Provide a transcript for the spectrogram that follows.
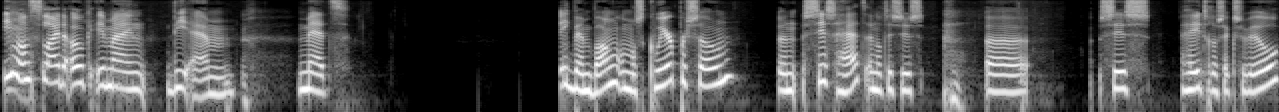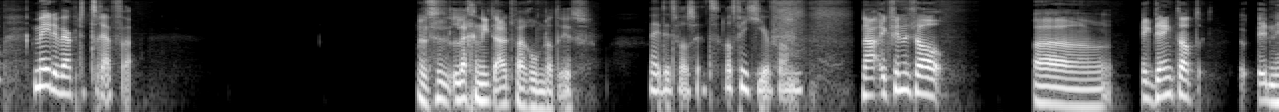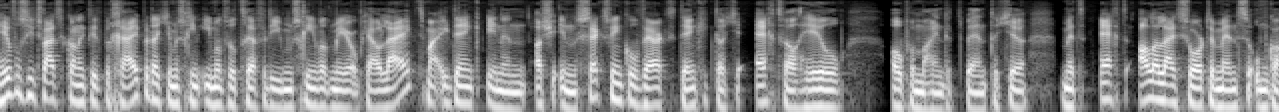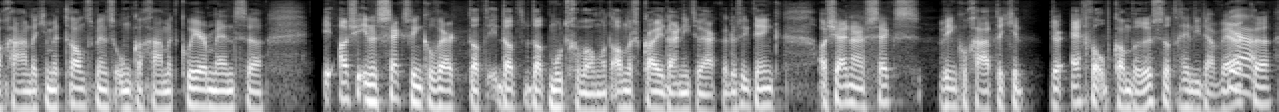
iemand slide ook in mijn DM met... Ik ben bang om als queer persoon een cishet, en dat is dus eh, cis heteroseksueel, medewerker te treffen. Dus ze leggen niet uit waarom dat is. Nee, dit was het. Wat vind je hiervan? Nou, ik vind het wel. eh, ik denk dat in heel veel situaties kan ik dit begrijpen. Dat je misschien iemand wil treffen die misschien wat meer op jou lijkt. Maar ik denk in een, als je in een sekswinkel werkt, denk ik dat je echt wel heel open-minded bent. Dat je met echt allerlei soorten mensen om kan gaan. Dat je met trans mensen om kan gaan, met queer mensen. Als je in een sekswinkel werkt, dat, dat, dat moet gewoon. Want anders kan je daar niet werken. Dus ik denk, als jij naar een sekswinkel gaat, dat je er echt wel op kan berusten. Dat degenen die daar werken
